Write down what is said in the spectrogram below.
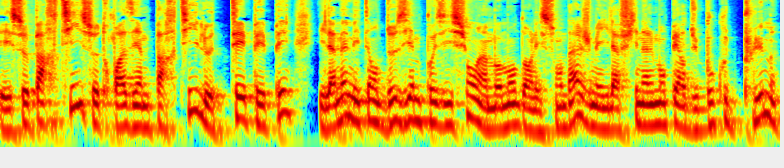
Et ce parti, ce troisième parti, le TPP, il a même été en deuxième position à un moment dans les sondages, mais il a finalement perdu beaucoup de plumes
